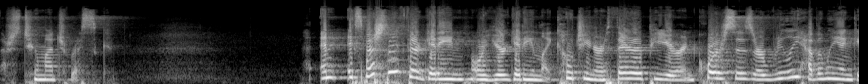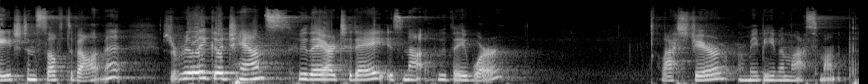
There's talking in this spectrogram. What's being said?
There's too much risk. And especially if they're getting or you're getting like coaching or therapy or in courses or really heavily engaged in self development, there's a really good chance who they are today is not who they were last year or maybe even last month.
